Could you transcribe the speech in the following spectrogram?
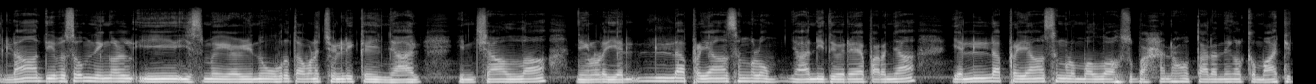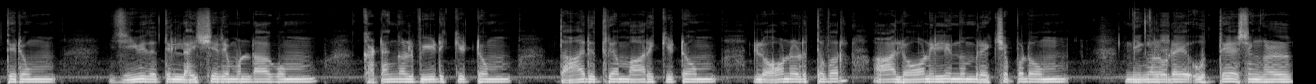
എല്ലാ ദിവസവും നിങ്ങൾ ഈ ഇസ്മ എഴുന്നൂറ് തവണ ചൊല്ലിക്കഴിഞ്ഞാൽ ഇൻഷാല്ല നിങ്ങളുടെ എല്ലാ പ്രയാസങ്ങളും ഞാൻ ഇതുവരെ പറഞ്ഞ എല്ലാ പ്രയാസങ്ങളും അള്ളാഹു സുബാനോ തല നിങ്ങൾക്ക് മാറ്റിത്തരും. ജീവിതത്തിൽ ഐശ്വര്യമുണ്ടാകും. കടങ്ങൾ വീടിക്കിട്ടും. ദാരിദ്ര്യം മാറിക്കിട്ടും. ലോൺ എടുത്തവർ ആ ലോണിൽ നിന്നും രക്ഷപ്പെടും. നിങ്ങളുടെ ഉദ്ദേശങ്ങൾ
